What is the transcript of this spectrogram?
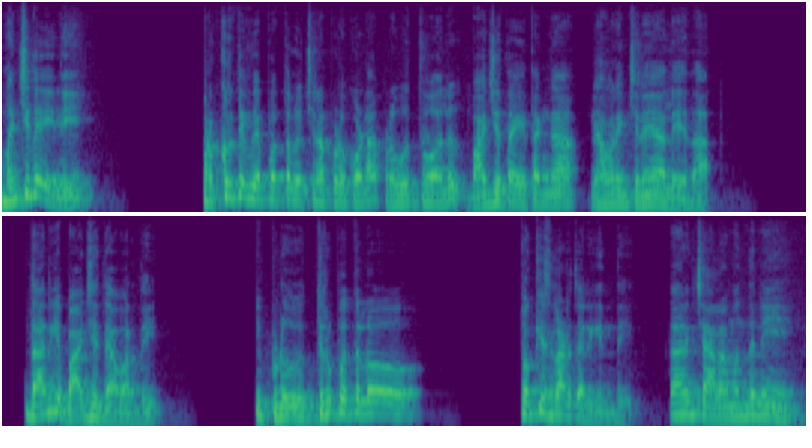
మంచిదే ఇది. ప్రకృతి విపత్తులు వచ్చినప్పుడు కూడా ప్రభుత్వాలు బాధ్యతాయుతంగా వ్యవహరించినాయా లేదా? దానికి బాధ్యత ఎవరిది? ఇప్పుడు తిరుపతిలో తొక్కిసలాట జరిగింది. దానికి చాలామందిని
